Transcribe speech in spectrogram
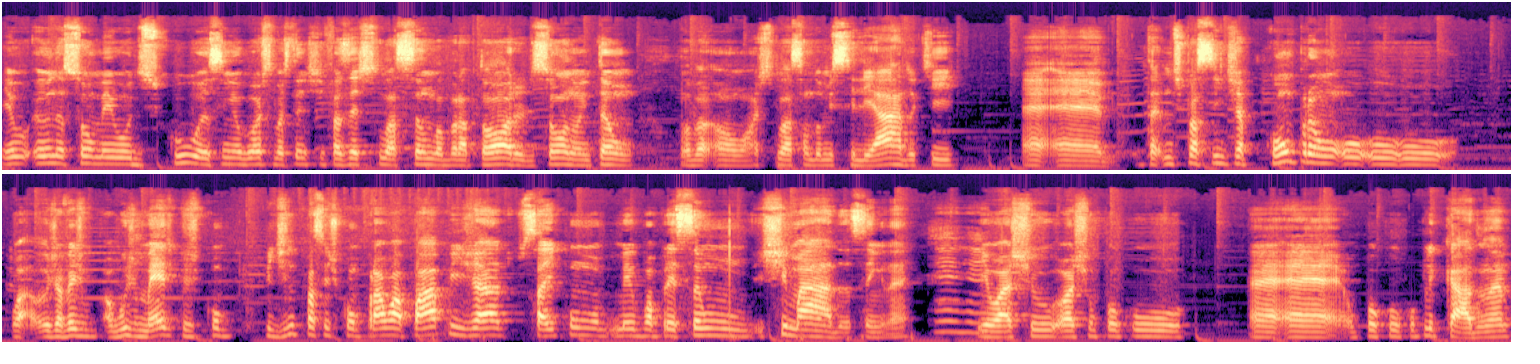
Eu, eu ainda sou meio old school, assim, eu gosto bastante de fazer a titulação no laboratório de sono, ou então uma titulação domiciliar, do que é, é, muitos pacientes já compram o, o, o, Eu já vejo alguns médicos pedindo para o paciente comprar o APAP e já sair com meio uma pressão estimada, assim, né? Uhum. Eu, acho, eu acho um pouco é, é, um pouco complicado, né?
